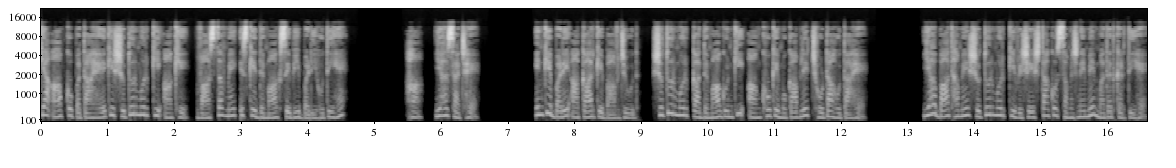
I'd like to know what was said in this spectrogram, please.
क्या आपको पता है कि शुतुरमुर्ग की आँखें वास्तव में इसके दिमाग से भी बड़ी होती हैं? हाँ यह सच है। इनके बड़े आकार के बावजूद, शुतुरमुर्ग का दिमाग उनकी आँखों के मुकाबले छोटा होता है। यह बात हमें शुतुरमुर्ग की विशेषता को समझने में मदद करती है।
